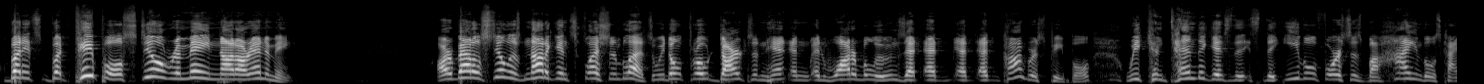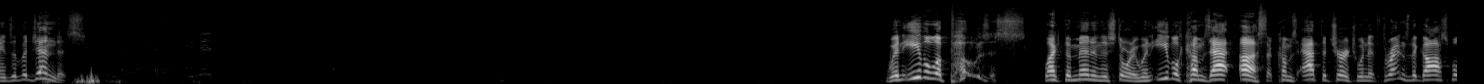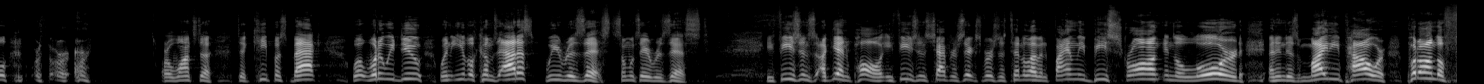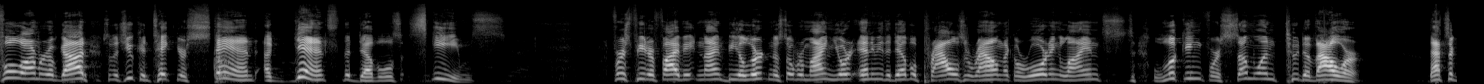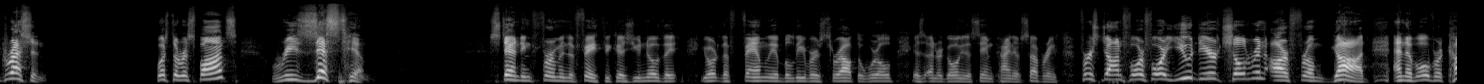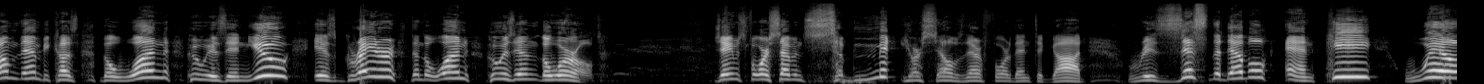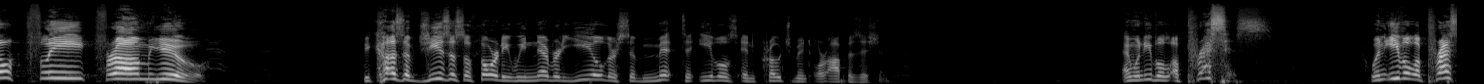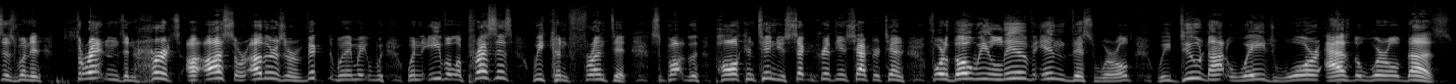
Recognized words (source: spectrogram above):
But it's but people still remain not our enemy. Our battle still is not against flesh and blood, so we don't throw darts and, and, and water balloons at, at, at, at Congress people. We contend against the, the evil forces behind those kinds of agendas. When evil opposes, like the men in the story, when evil comes at us, it comes at the church, when it threatens the gospel or, or, or or wants to, to keep us back, what, what do we do when evil comes at us? We resist. Someone say resist. Ephesians, again, Paul, Ephesians chapter 6, verses 10 11. Finally, be strong in the Lord and in his mighty power. Put on the full armor of God so that you can take your stand against the devil's schemes. 1 Peter 5, 8, and 9. Be alert and sober mind. Your enemy, the devil, prowls around like a roaring lion looking for someone to devour. That's aggression. What's the response? Resist him. Standing firm in the faith because you know that your, the family of believers throughout the world is undergoing the same kind of sufferings. 1 John 4 4, you, dear children, are from God and have overcome them because the one who is in you is greater than the one who is in the world. James 4 7, submit yourselves therefore then to God. Resist the devil, and he will flee from you. Because of Jesus' authority, we never yield or submit to evil's encroachment or opposition. And when evil oppresses, when evil oppresses, when it threatens and hurts uh, us or others or victims, when, when evil oppresses, we confront it. So Paul continues, 2 Corinthians chapter 10, For though we live in this world, we do not wage war as the world does.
